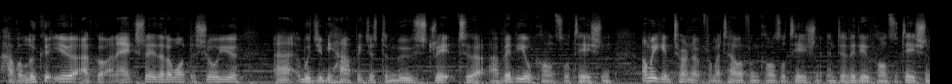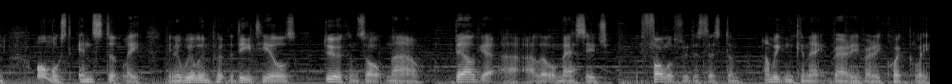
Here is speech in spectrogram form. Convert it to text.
have a look at you. I've got an x-ray that I want to show you. Uh, would you be happy just to move straight to a, a, video consultation? And we can turn it from a telephone consultation into a video consultation almost instantly. You know, we'll input the details, do a consult now, they'll get a, a, little message, follow through the system, and we can connect very, very quickly.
